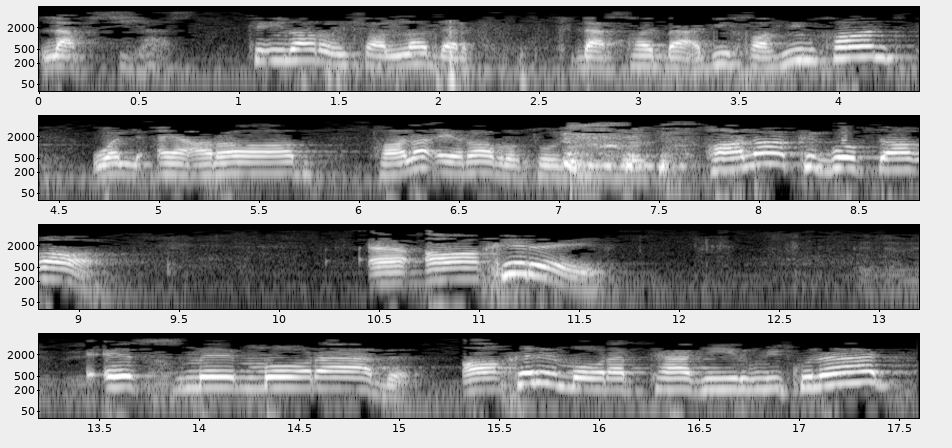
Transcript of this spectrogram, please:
لفظی. هست. که اینا رو انشاءالله در درس های بعدی خواهیم خواند. والاعراب حالا اعراب رو توضیح بده حالا که گفت آقا آخر اسم مورب. آخر مورب تغییر می‌کند.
